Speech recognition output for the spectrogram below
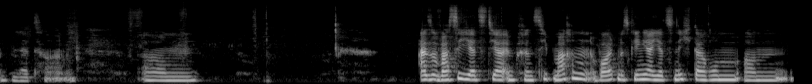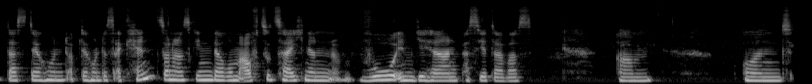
blättern. Ähm, also was sie jetzt ja im Prinzip machen wollten, es ging ja jetzt nicht darum, ähm, dass der Hund, ob der Hund es erkennt, sondern es ging darum aufzuzeichnen, wo im Gehirn passiert da was. Ähm, und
